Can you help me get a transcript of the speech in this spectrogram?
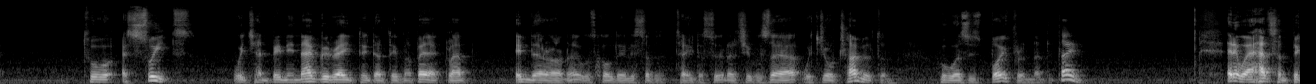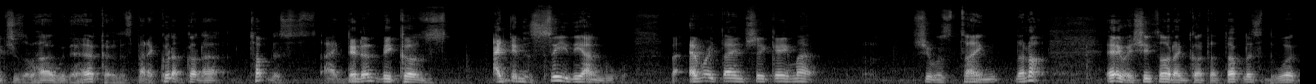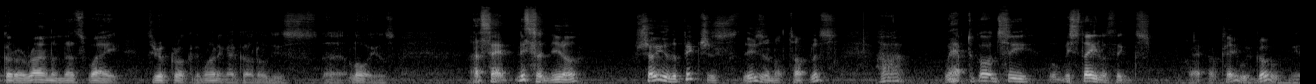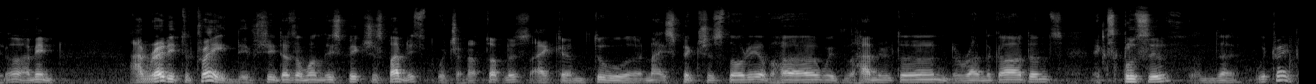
to a suite which had been inaugurated at the Marbella Club in their honor. It was called the Elizabeth Taylor suite, and she was there with George Hamilton who was his boyfriend at the time. Anyway, I had some pictures of her with the hair curlers, but I could have got her topless. I didn't because I didn't see the angle. But every time she came out, she was tying the knot. Anyway, she thought I'd got her topless. The work got around, and that's why three o'clock in the morning I got all these uh, lawyers. I said, "Listen, you know, show you the pictures. These are not topless. We have to go and see what Miss Taylor thinks." okay, we go. You know, I mean, I'm ready to trade. If she doesn't want these pictures published, which are not topless, I can do a nice picture story of her with Hamilton around the gardens, exclusive, and uh, we trade.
